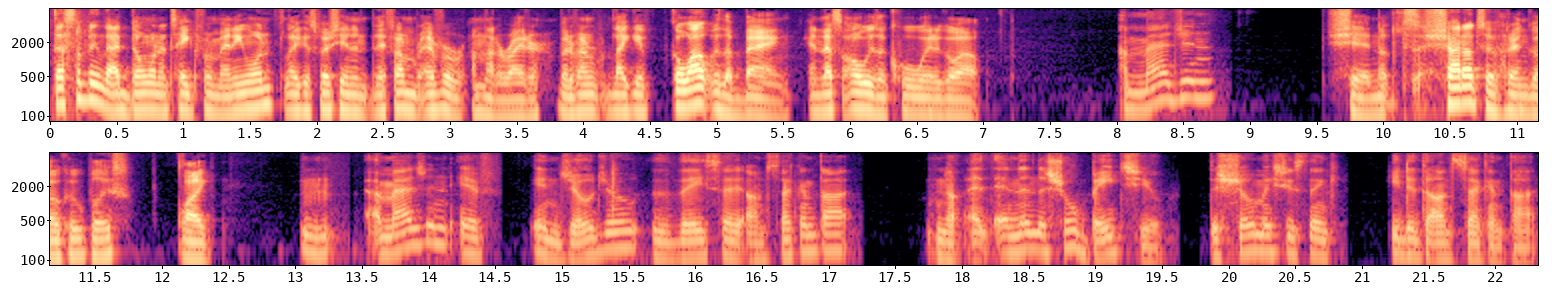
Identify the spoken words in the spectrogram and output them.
that's something that I don't want to take from anyone. Like, especially in, if I'm ever, I'm not a writer, but if I'm like, if go out with a bang, and that's always a cool way to go out. Imagine, Shit, no, shout out to Rengoku, please. Like, mm, imagine if in JoJo they said on second thought, no, and, and then the show baits you. The show makes you think he did the on second thought.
